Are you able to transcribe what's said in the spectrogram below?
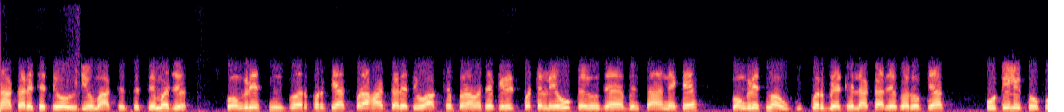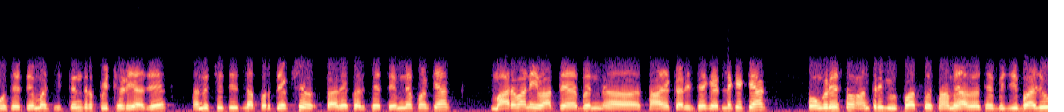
ના કરે છે તેવો વિડીયોમાં આક્ષેપ છે, તેમજ કોંગ્રેસ પર પર ક્યાંક પ્રહાર કરે તેવો આક્ષેપ કરવામાં છે. કિરીટ પટેલે એવું કહ્યું જયાબેન શાહને કે કોંગ્રેસમાં ઉપર બેઠેલા કાર્યકરો ક્યાંક ફૂટેલી તોફું છે. તેમજ જીતેન્દ્ર પીઠડિયા જે અનુસૂચિતના પ્રત્યક્ષ કાર્યકર છે. તેમને પણ ક્યાંક મારવાની વાત જયાબેન શાહે કરી છે એટલે કે ક્યાંક કોંગ્રેસનો આંતરિક વિવાદ તો સામે આવ્યો છે. બીજી બાજુ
